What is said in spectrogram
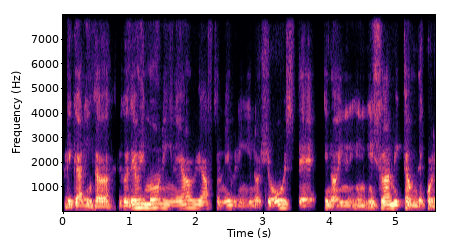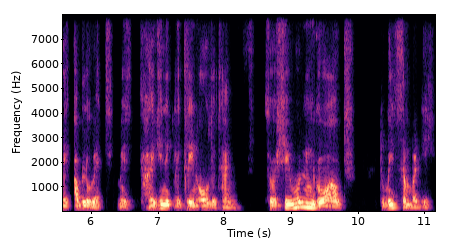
regarding her because every morning and every afternoon, evening, you know, she always stay, you know, in, in Islamic term they call it abluwet, means hygienically clean all the time. So she wouldn't go out to meet somebody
